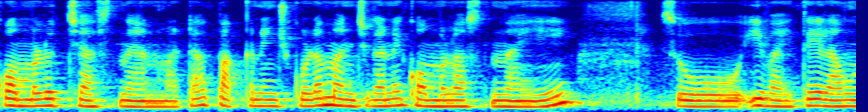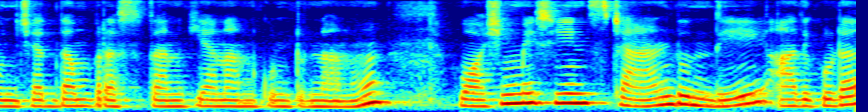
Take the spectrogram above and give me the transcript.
కొమ్మలు వచ్చేస్తున్నాయి అనమాట పక్క నుంచి కూడా మంచిగానే కొమ్మలు వస్తున్నాయి సో ఇవైతే ఇలా ఉంచేద్దాం ప్రస్తుతానికి అని అనుకుంటున్నాను. వాషింగ్ మెషిన్ స్టాండ్ ఉంది. అది కూడా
